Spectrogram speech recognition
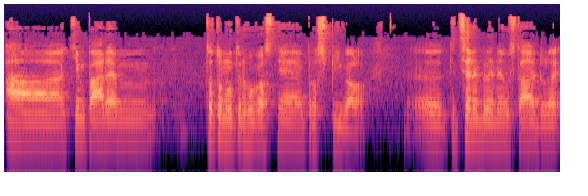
a tím pádem to tomu trhu vlastně prospívalo. Eh, ty ceny byly neustále dole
